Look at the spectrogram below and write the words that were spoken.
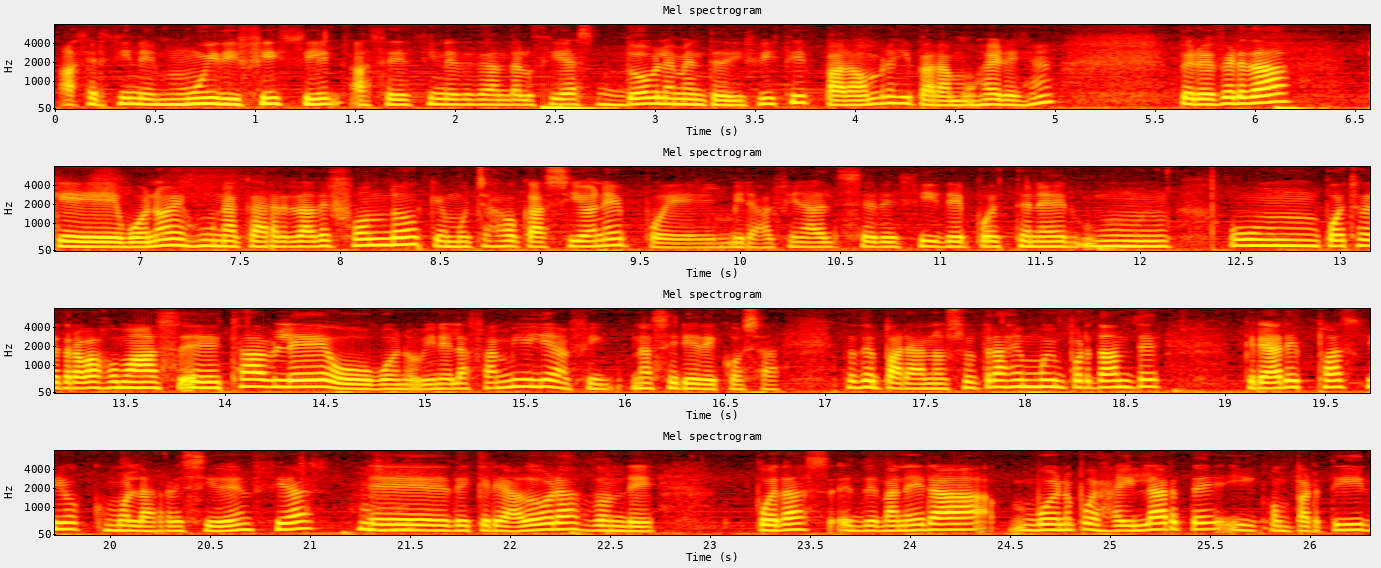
Hacer cine es muy difícil, hacer cine desde Andalucía es doblemente difícil para hombres y para mujeres. ¿eh? Pero es verdad que bueno es una carrera de fondo que en muchas ocasiones pues mira al final se decide pues tener un, un puesto de trabajo más eh, estable o bueno viene la familia en fin una serie de cosas entonces para nosotras es muy importante crear espacios como las residencias eh, de creadoras donde puedas eh, de manera bueno pues aislarte y compartir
